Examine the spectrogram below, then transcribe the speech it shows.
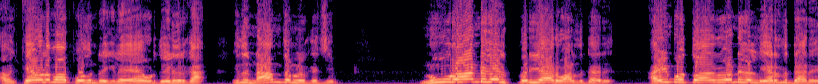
அவன் கேவலமாக போதுன்றீங்களே ஒருத்தர் எழுதியிருக்கான். இது நாம் தமிழர் கட்சி. நூறாண்டுகள் பெரியார் வாழ்ந்துட்டாரு. ஐம்பத்தாறு ஆண்டுகள் இறந்துட்டாரு.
